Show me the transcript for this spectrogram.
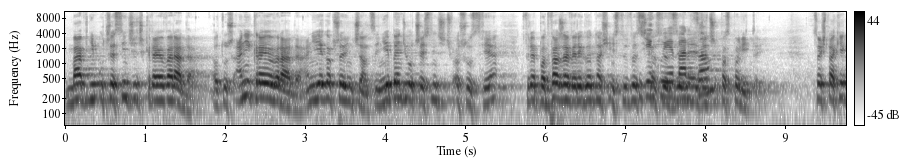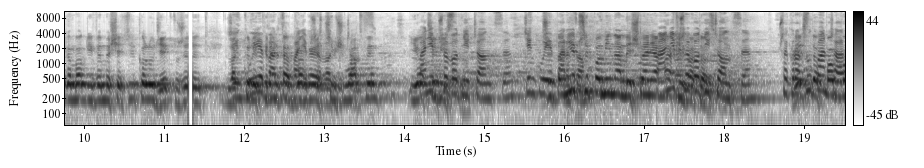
Ma w nim uczestniczyć Krajowa Rada. Otóż ani Krajowa Rada, ani jego przewodniczący nie będzie uczestniczyć w oszustwie, które podważa wiarygodność instytucji Dziękuję konstytucyjnej bardzo. Rzeczypospolitej. Coś takiego mogli wymyślić tylko ludzie, którzy, dla których bardzo, kręta droga jest czymś łatwym i Panie oczywistym. przewodniczący, dziękuję Czy to bardzo. nie przypomina myślenia Panie mafii przewodniczący, przekroczył pan czas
